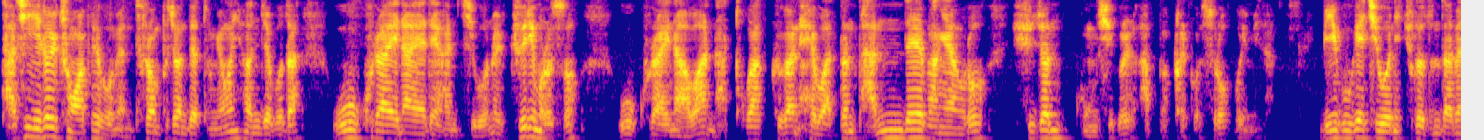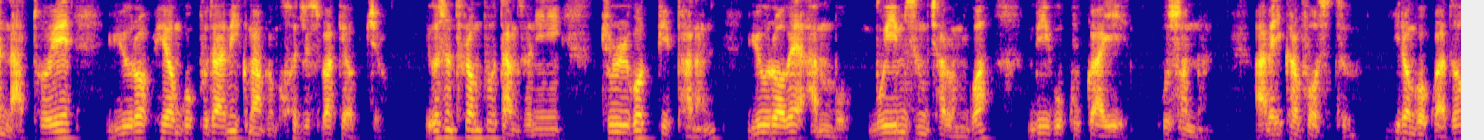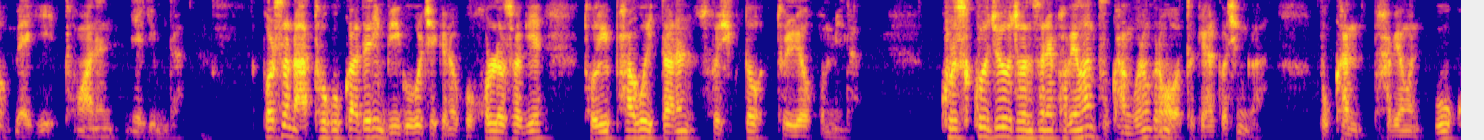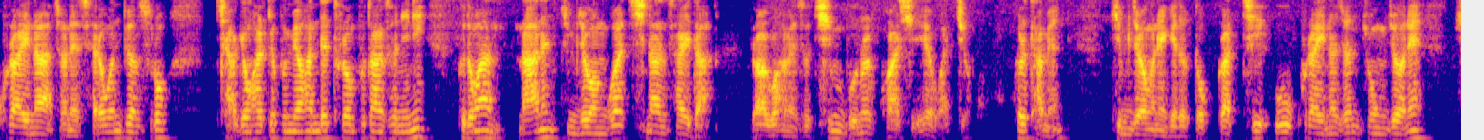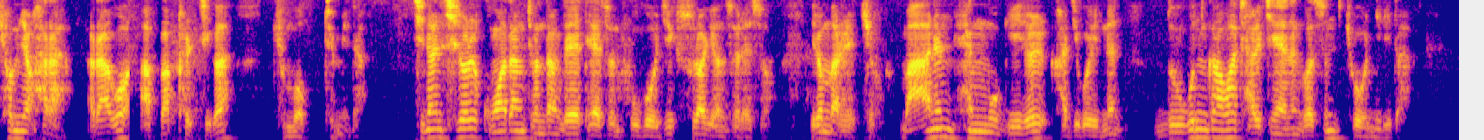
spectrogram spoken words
다시 이를 종합해 보면 트럼프 전 대통령은 현재보다 우크라이나에 대한 지원을 줄임으로써 우크라이나와 나토가 그간 해왔던 반대 방향으로 휴전 공식을 압박할 것으로 보입니다. 미국의 지원이 줄어든다면 나토의 유럽 회원국 부담이 그만큼 커질 수밖에 없죠. 이것은 트럼프 당선인이 줄곧 비판한 유럽의 안보, 무임승차론과 미국 국가이익 우선론, 아메리칸 포스트 이런 것과도 맥이 통하는 얘기입니다. 벌써 나토 국가들이 미국을 제껴놓고 홀로서기에 돌입하고 있다는 소식도 들려옵니다. 쿠르스크주 전선에 파병한 북한군은 그럼 어떻게 할 것인가? 북한 파병은 우크라이나 전의 새로운 변수로 작용할 게 분명한데 트럼프 당선인이 그동안 나는 김정은과 친한 사이다 라고 하면서 친분을 과시해 왔죠. 그렇다면 김정은에게도 똑같이 우크라이나 전 종전에 협력하라 라고 압박할지가 주목됩니다. 지난 7월 공화당 전당대회 대선 후보직 수락 연설에서 이런 말을 했죠. 많은 핵무기를 가지고 있는 누군가와 잘 지내는 것은 좋은 일이다.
